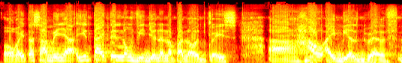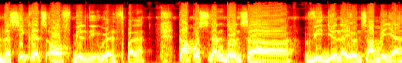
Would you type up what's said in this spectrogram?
Okay, tapos sabi niya, yung title ng video na napanood ko is uh, How I Build Wealth. The Secrets of Building Wealth pala. Tapos nandun sa video na yon sabi niya,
